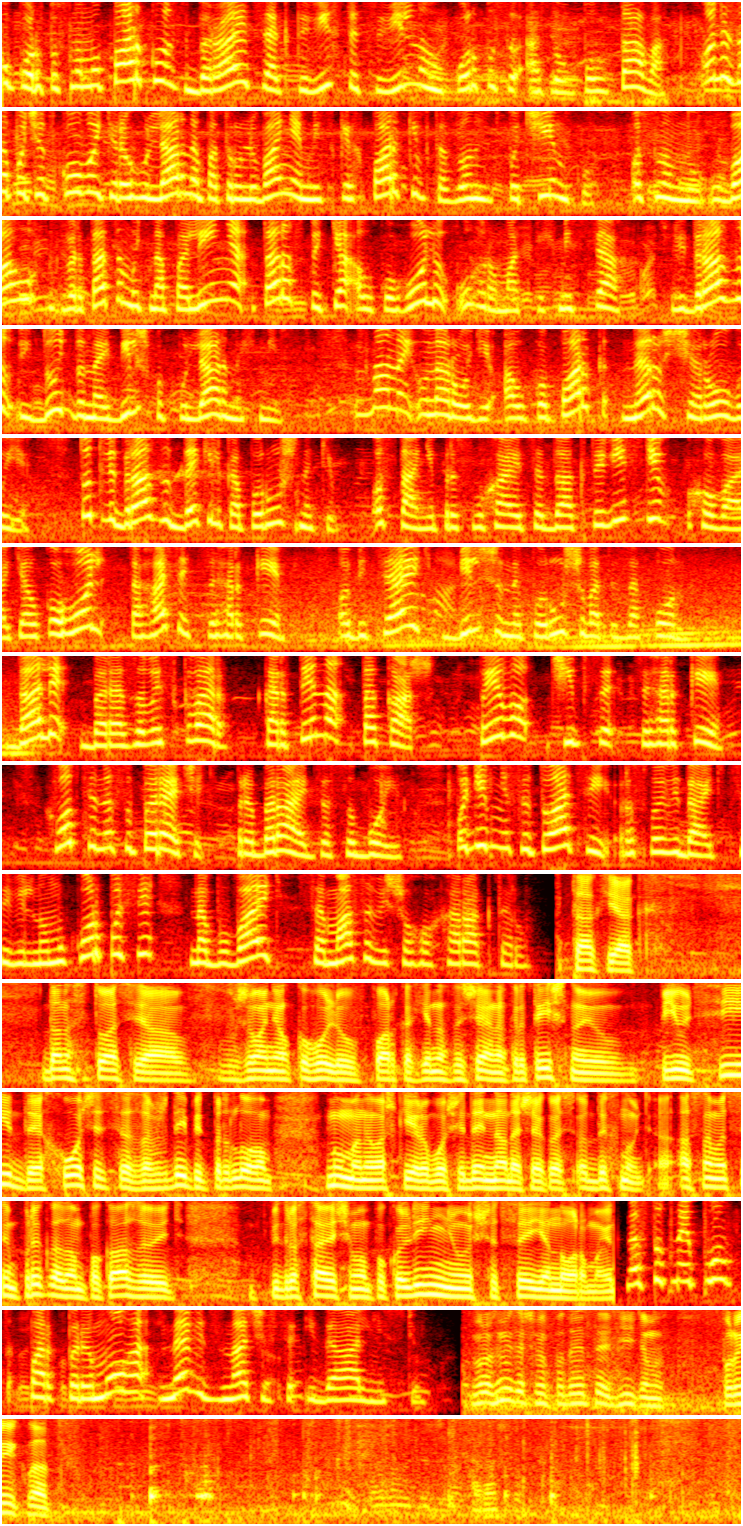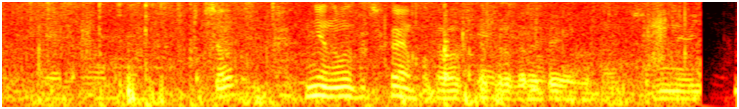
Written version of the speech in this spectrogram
У корпусному парку збираються активісти цивільного корпусу Азов Полтава. Вони започатковують регулярне патрулювання міських парків та зон відпочинку. Основну увагу звертатимуть на паління та розпиття алкоголю у громадських місцях. Відразу йдуть до найбільш популярних місць. Знаний у народі алкопарк не розчаровує. Тут відразу декілька порушників. Останні прислухаються до активістів, ховають алкоголь та гасять цигарки. Обіцяють більше не порушувати закон. Далі березовий сквер, картина така ж: пиво, чіпси, цигарки. Хлопці не суперечать, прибирають за собою. Подібні ситуації розповідають в цивільному корпусі, набувають все масовішого характеру. Так як дана ситуація вживання алкоголю в парках є надзвичайно критичною, п'ють всі, де хочеться, завжди під предлогом, ну, у мене важкий робочий день, треба ж якось віддихнути. А- саме цим прикладом показують підростаючому поколінню, що це є нормою. Наступний пункт парк Перемога не відзначився ідеальністю. Ви розумієте, що ви подаєте дітям приклад. Все? Ні, ну ми почекаємо, поки ви все приберете.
